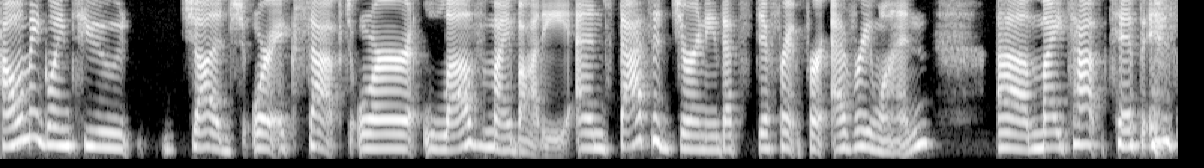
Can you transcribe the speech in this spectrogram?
How am I going to judge or accept or love my body. And that's a journey that's different for everyone. Um, my top tip is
